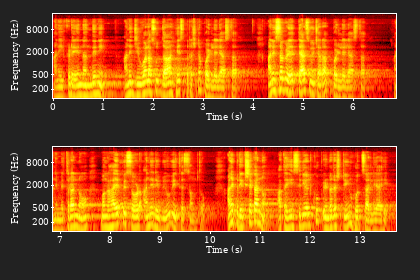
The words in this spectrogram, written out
आणि इकडे नंदिनी आणि जीवालासुद्धा हेच प्रश्न पडलेले असतात. आणि सगळे त्याच विचारात पडलेले असतात. आणि मित्रांनो मग हा एपिसोड आणि रिव्ह्यू इथेच संपतो. आणि प्रेक्षकांनो आता ही सिरियल खूप इंटरेस्टिंग होत चालली आहे.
